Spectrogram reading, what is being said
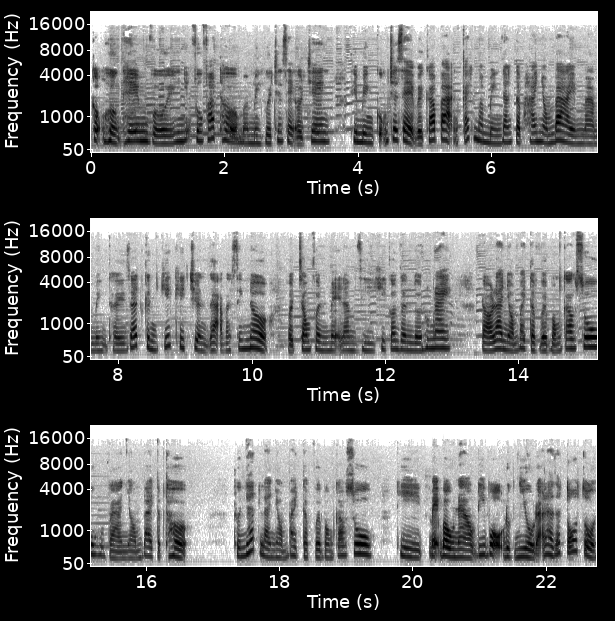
Cộng hưởng thêm với những phương pháp thở mà mình vừa chia sẻ ở trên, thì mình cũng chia sẻ với các bạn cách mà mình đang tập hai nhóm bài mà mình thấy rất cần thiết khi chuyển dạ và sinh nở ở trong phần mẹ làm gì khi con dần lớn hôm nay. Đó là nhóm bài tập với bóng cao su và nhóm bài tập thở. Thứ nhất là nhóm bài tập với bóng cao su thì mẹ bầu nào đi bộ được nhiều đã là rất tốt rồi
